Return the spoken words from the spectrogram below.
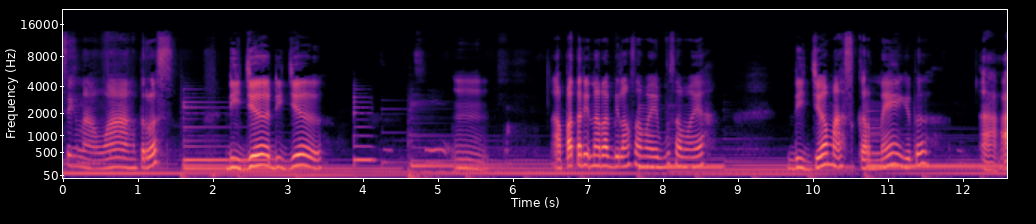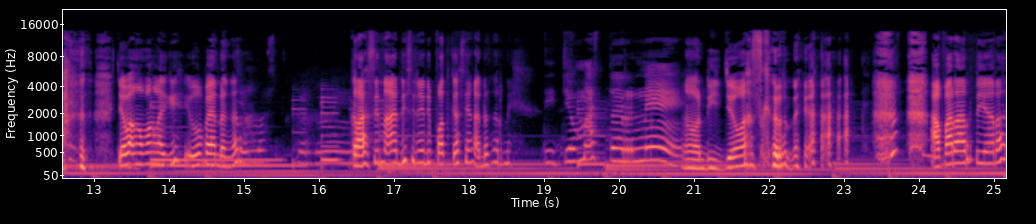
Sing nawang, terus DJ, DJ. Hmm. Apa tadi Nara bilang sama ibu sama ya? DJ maskerne gitu. Ah, coba ngomong lagi, ibu pengen denger. Maskerne. Kerasin ah di sini di podcastnya nggak denger nih. DJ Masterne. Oh DJ maskerne. apa artinya Ra?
